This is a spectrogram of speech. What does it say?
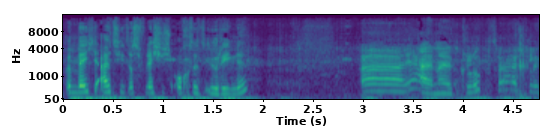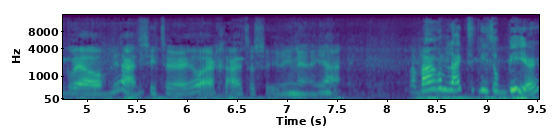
een beetje uitziet als flesjes ochtendurine? Uh, ja, nee, dat klopt eigenlijk wel. Ja, het ziet er heel erg uit als urine, ja. Maar waarom lijkt het niet op bier?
